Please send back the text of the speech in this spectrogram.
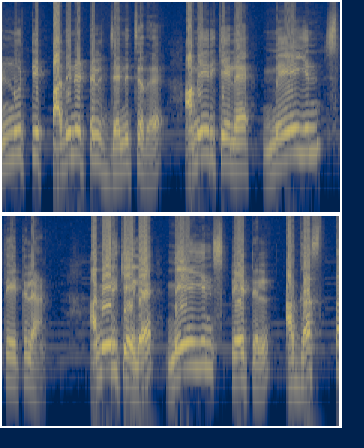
എണ്ണൂറ്റി പതിനെട്ടിൽ ജനിച്ചത് അമേരിക്കയിലെ മേയിൻ സ്റ്റേറ്റിലാണ്. അമേരിക്കയിലെ മേയിൻ സ്റ്റേറ്റിൽ അഗസ്ത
